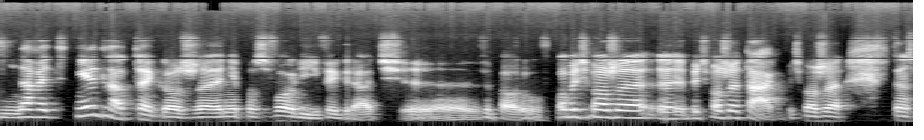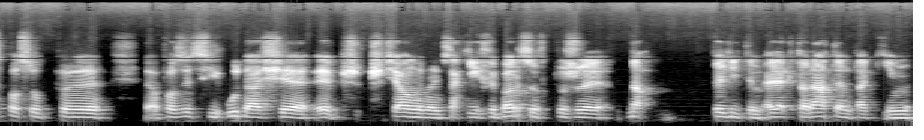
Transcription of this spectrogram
Nawet nie dlatego, że nie pozwoli wygrać e, wyborów, bo być może, e, być może tak, być może w ten sposób e, opozycji uda się przyciągnąć takich wyborców, którzy no, byli tym elektoratem takim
